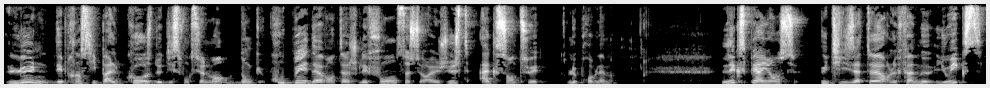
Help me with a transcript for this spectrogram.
l'une des principales causes de dysfonctionnement, donc couper davantage les fonds, ce serait juste accentuer le problème. L'expérience utilisateur, le fameux UX,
